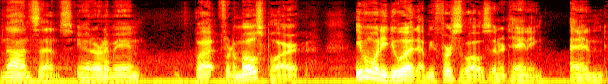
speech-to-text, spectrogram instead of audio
nonsense. You know what I mean? But for the most part, even when he do it, I mean, first of all, it was entertaining. And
